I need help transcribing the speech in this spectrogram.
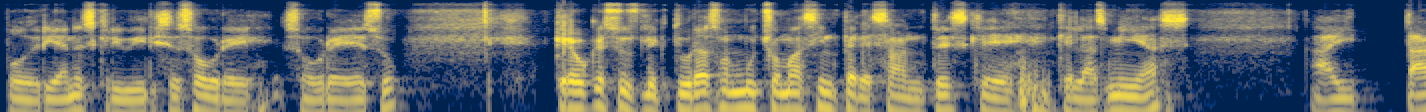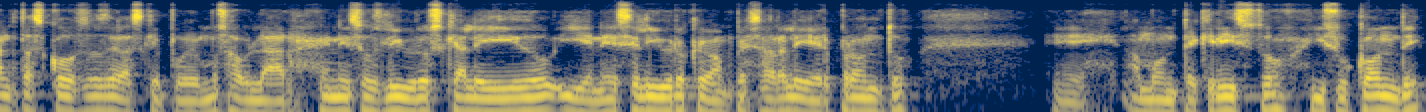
podrían escribirse sobre, sobre eso. Creo que sus lecturas son mucho más interesantes que, que las mías. Hay tantas cosas de las que podemos hablar en esos libros que ha leído y en ese libro que va a empezar a leer pronto, eh, a Montecristo y su conde.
